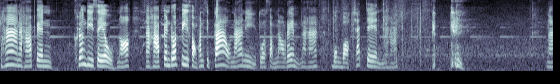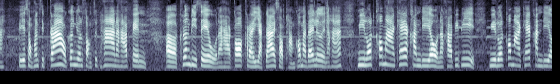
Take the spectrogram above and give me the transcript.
2.5 นะคะ เป็นเครื่องดีเซลเนาะนะคะ เป็นรถปี 2019 นะนี่ตัวสำเนาเล่มนะคะ บ่งบอกชัดเจนนะคะนะ ปี 2019 เครื่องยนต์ 2.5 นะคะ เป็นเเครื่องดีเซลนะคะ ก็ใครอยากได้สอบถามเข้ามาได้เลยนะคะ มีรถเข้ามาแค่คันเดียวนะคะ พี่ๆ มีรถเข้ามาแค่คันเดียว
